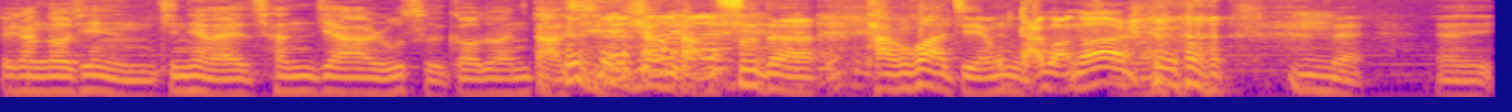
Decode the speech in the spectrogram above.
非常高兴今天来参加如此高端大气上档次的谈话节目，打广告是吧？对，嗯、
